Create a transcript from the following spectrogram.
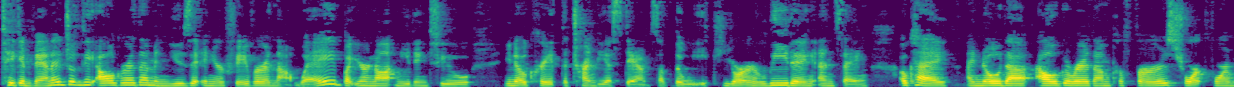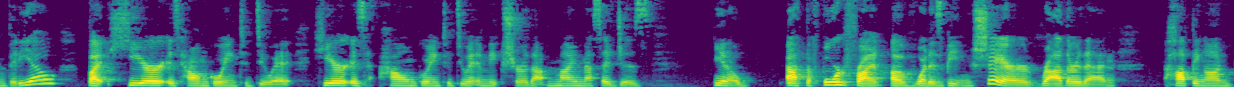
take advantage of the algorithm and use it in your favor in that way, but you're not needing to, you know, create the trendiest dance of the week. You're leading and saying, okay, I know that algorithm prefers short form video, but here is how I'm going to do it. Here is how I'm going to do it and make sure that my message is, you know, at the forefront of what is being shared rather than hopping on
